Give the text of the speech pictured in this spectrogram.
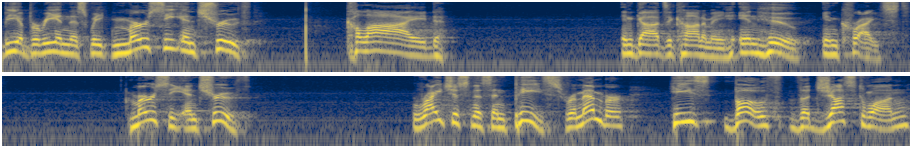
be a Berean this week. Mercy and truth collide in God's economy. In who? In Christ. Mercy and truth, righteousness and peace. Remember, He's both the just one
